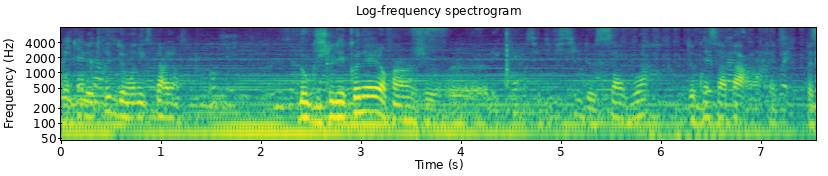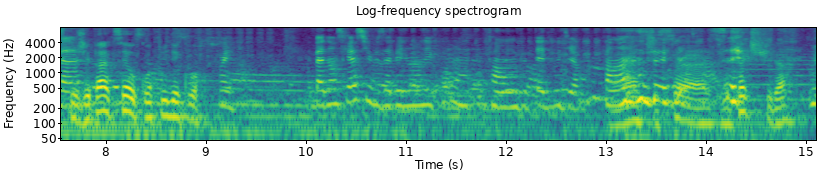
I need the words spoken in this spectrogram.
oui, racontant des trucs de mon expérience. Donc je les connais, enfin je- euh, les cours, c'est difficile de savoir de quoi De ça parle en fait. ouais. Parce Bah, que j'ai pas accès au contenu des cours. Oui. Bah, dans ce cas, si vous avez le nom des cours, on, enfin, on peut peut-être vous dire. Enfin, Ouais, c'est je- ça, c'est pour ça que je suis là.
